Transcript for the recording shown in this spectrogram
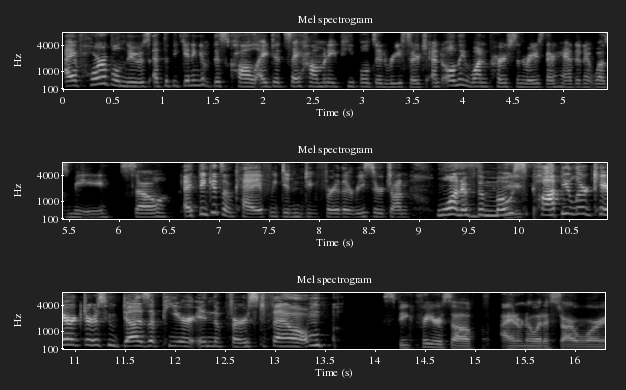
I have horrible news. At the beginning of this call, I did say how many people did research and only one person raised their hand and it was me. So I think it's okay if we didn't do further research on one of the most popular characters who does appear in the first film. Speak for yourself. I don't know what a Star War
